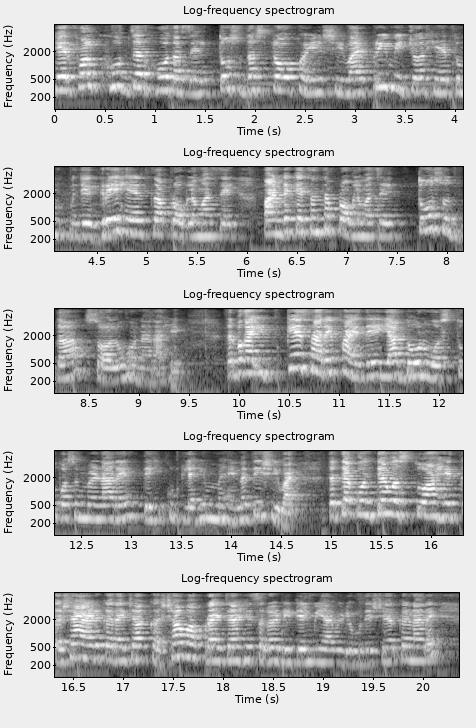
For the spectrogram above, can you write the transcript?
हेअरफॉल खूप जर होत असेल तो सुद्धा स्टॉप होईल. शिवाय प्री मिच्युअर हेअर तुम म्हणजे ग्रे हेअरचा प्रॉब्लेम असेल पांढऱ्या केसांचा प्रॉब्लेम असेल तो सुद्धा सॉल्व्ह होणार आहे. तर बघा इतके सारे फायदे या दोन वस्तूपासून मिळणार आहे तेही कुठल्याही मेहनतीशिवाय. तर त्या कोणत्या वस्तू आहेत कशा ऍड करायच्या कशा वापरायच्या हे सगळं डिटेल मी या व्हिडिओमध्ये शेअर करणार आहे.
